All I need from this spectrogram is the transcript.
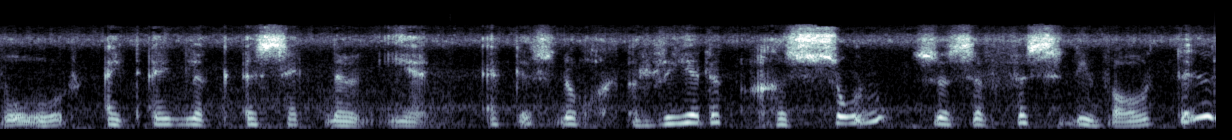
word, uiteindelik is ek nou een. Ek is nog redelik gesond soos 'n vis in die water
